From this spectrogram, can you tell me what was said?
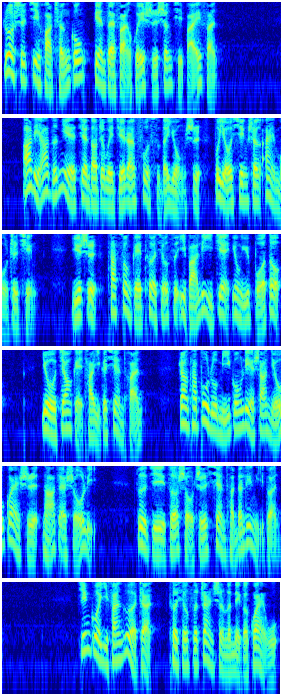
若是计划成功，便在返回时升起白帆。阿里阿德涅见到这位决然赴死的勇士，不由心生爱慕之情，于是他送给特修斯一把利剑，用于搏斗，又交给他一个线团。让他步入迷宫猎杀牛怪时拿在手里，自己则手持线团的另一端。经过一番恶战，特修斯战胜了那个怪物，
